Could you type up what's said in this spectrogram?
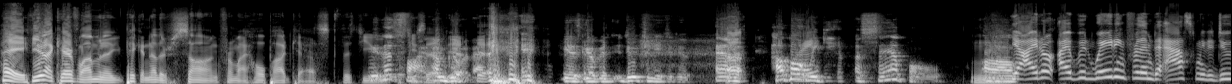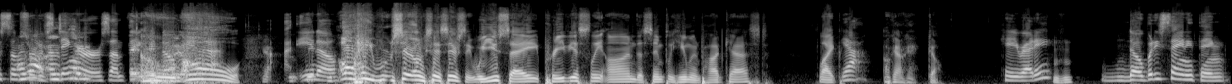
Hey, if you're not careful, I'm gonna pick another song from my whole podcast that you. That's that you fine. said. I'm good Yeah, with yeah. that. yes, good. But do what you need to do. Uh, how about we right. get a sample? Mm. Of, Yeah, I don't. I've been waiting for them to ask me to do some I sort of stinger like- or something. Oh, but nobody- Oh, you know. oh, hey, we're- ser- oh, ser- seriously, will you say previously on the Simply Human podcast? Like Yeah. Okay, okay, go. Okay, you ready? Mm-hmm. Nobody say anything.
